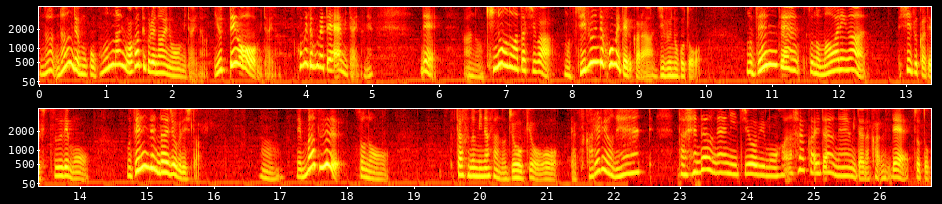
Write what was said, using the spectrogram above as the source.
ななんでもこんなに分かってくれないの？みたいな「言ってよ!」みたいな「褒めて褒めて!」みたいなね。であの昨日の私はもう自分で褒めてるから自分のことをもう全然その周りが静かで普通でももう全然大丈夫でした。うん、でまずそのスタッフの皆さんの状況を「いや疲れるよね」って「大変だよね日曜日も早く帰りたいよね」みたいな感じでちょっと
